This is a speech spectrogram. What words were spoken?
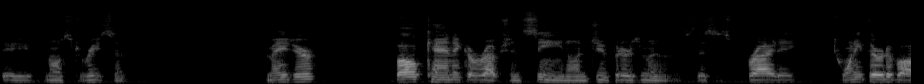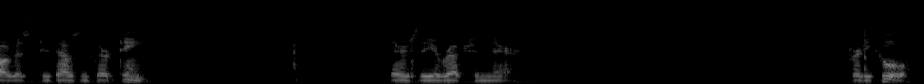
the most recent major volcanic eruption seen on Jupiter's moons. This is Friday, 23rd of August, 2013. There's the eruption there. Pretty cool.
